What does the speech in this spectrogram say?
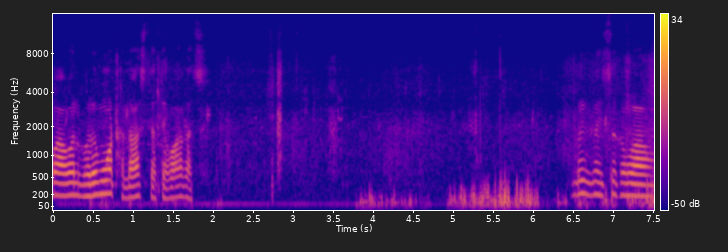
पावल भलं मोठालं असतं त्या वाघाचं. बघायचं का वाव?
